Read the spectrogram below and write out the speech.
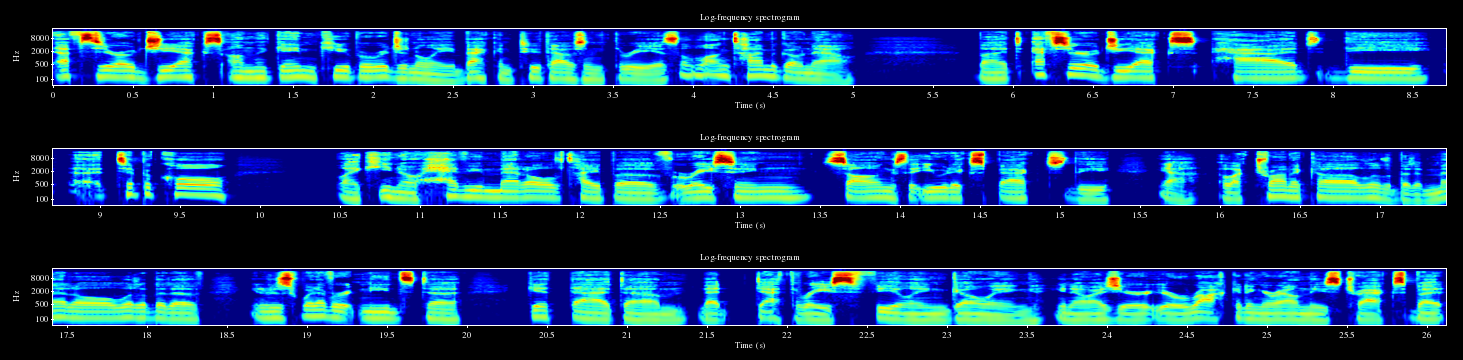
F Zero GX on the GameCube originally back in 2003. It's a long time ago now. But F Zero GX had the uh, typical, like, you know, heavy metal type of racing songs that you would expect. The, yeah, electronica, a little bit of metal, a little bit of, you know, just whatever it needs to get that um, that death race feeling going, you know, as you're you're rocketing around these tracks. But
